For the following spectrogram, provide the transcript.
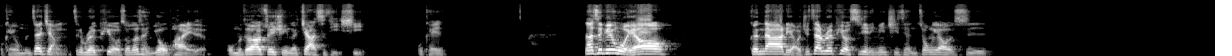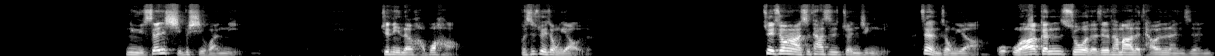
OK，我们在讲这个 Repeal 的时候都是很右派的，我们都要追寻一个价值体系。OK，那这边我要跟大家聊，就在 Repeal 世界里面，其实很重要的是。女生喜不喜欢你，就你人好不好，不是最重要的。最重要的是他是尊敬你，这很重要。我我要跟所有的这个他妈的台湾的男生，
